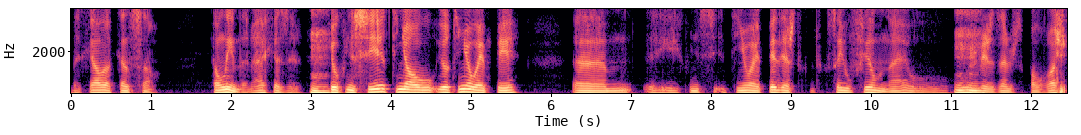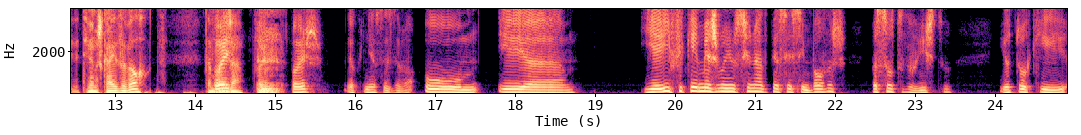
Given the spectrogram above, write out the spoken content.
daquela canção tão linda, não é? Quer dizer, uhum. que eu conhecia, tinha o, eu tinha o EP um, e conheci, tinha o EP desde que saiu o filme, não é? O, uhum. Os Verdes Anos do Paulo Rocha. Tivemos cá a Isabel Ruth também foi, já. Foi. Pois, eu conheço a Isabel. O, e, uh, e aí fiquei mesmo emocionado, pensei assim, bolas, passou tudo isto eu estou aqui,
